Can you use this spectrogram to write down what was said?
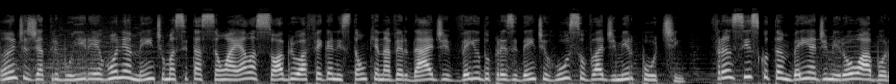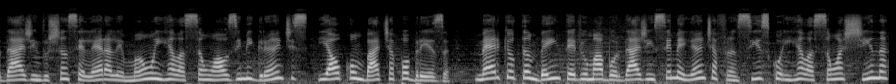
antes de atribuir erroneamente uma citação a ela sobre o Afeganistão que na verdade veio do presidente russo Vladimir Putin. Francisco também admirou a abordagem do chanceler alemão em relação aos imigrantes e ao combate à pobreza. Merkel também teve uma abordagem semelhante a Francisco em relação à China,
